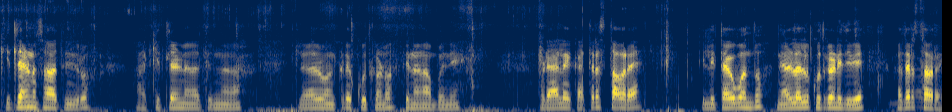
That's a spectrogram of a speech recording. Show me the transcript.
ಕಿತ್ಳೆಹಣ್ಣು ಸಹ ತಿಂದರು. ಆ ಕಿತ್ಳೆಹಣ್ಣೆಲ್ಲ ತಿನ್ನೋಣ. ಎಲ್ಲರೂ ಒಂದು ಕಡೆ ಕೂತ್ಕೊಂಡು ತಿನ್ನೋಣ ಬನ್ನಿ. ನೋಡಿ, ಅಲ್ಲಿ ಕತ್ತರಿಸ್ತಾವ್ರೆ. ಇಲ್ಲಿ ತಗೊಬಂದು ನೆರಳಲ್ಲಿ ಕೂತ್ಕೊಂಡಿದ್ದೀವಿ. ಕತ್ತರಿಸ್ತಾವ್ರೆ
